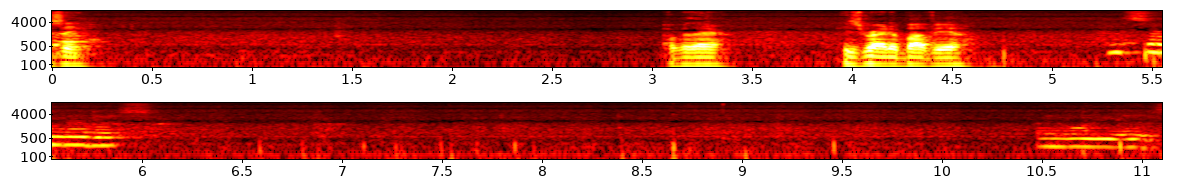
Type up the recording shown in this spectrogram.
is he? Over there. He's right above you. I'm so nervous. I know he is.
